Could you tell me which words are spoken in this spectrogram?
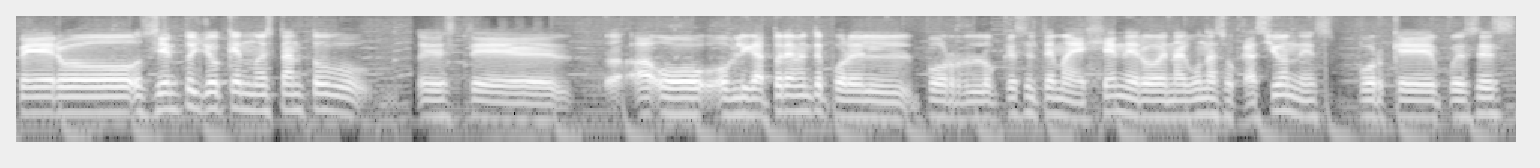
pero siento yo que no es tanto este o obligatoriamente por el por lo que es el tema de género en algunas ocasiones porque pues es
